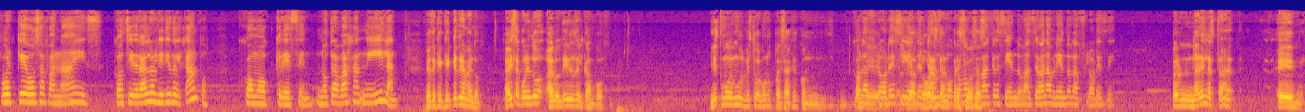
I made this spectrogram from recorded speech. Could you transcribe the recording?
¿por qué os afanáis? Considerad los lirios del campo, como crecen, no trabajan ni hilan. Fíjate, qué, tremendo. Ahí está poniendo a los lirios del campo. Y es como hemos visto algunos paisajes con... Con las flores y las flores están preciosas. van creciendo, van, se van abriendo las flores, sí pero nadie la está eh,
